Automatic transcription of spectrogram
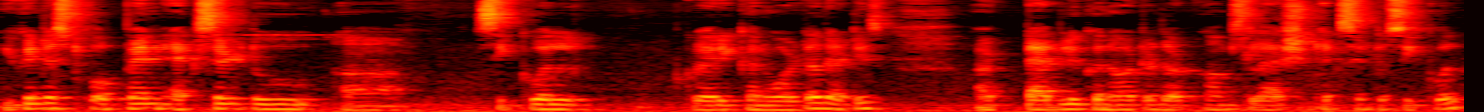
you can just open Excel to uh, SQL query converter that is uh, tableauconverter.com slash Excel to SQL.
